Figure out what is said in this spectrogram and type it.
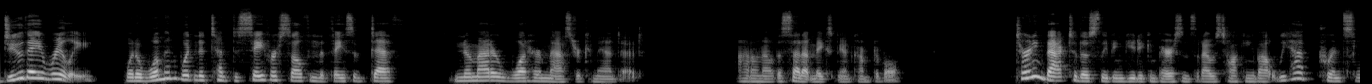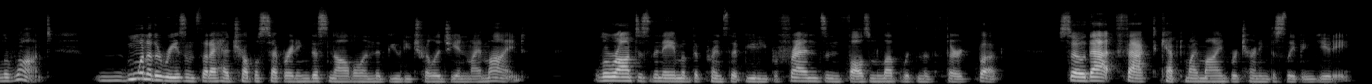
do they really, when a woman wouldn't attempt to save herself in the face of death, no matter what her master commanded? I don't know, the setup makes me uncomfortable. Turning back to those Sleeping Beauty comparisons that I was talking about, we have Prince Laurent, one of the reasons that I had trouble separating this novel and the Beauty trilogy in my mind. Laurent is the name of the prince that Beauty befriends and falls in love with in the third book, so that fact kept my mind returning to Sleeping Beauty.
